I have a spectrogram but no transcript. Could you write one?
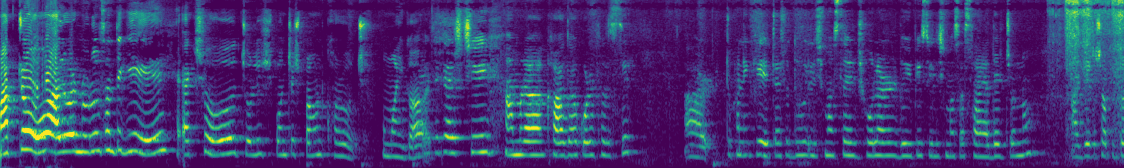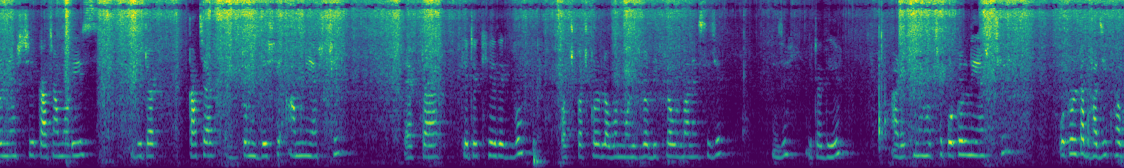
মাত্র আলু আর নুডলস আনতে গিয়ে একশো চল্লিশ পঞ্চাশ পাউন্ড খরচ ও মাই গড থেকে আসছি, আমরা খাওয়া দাওয়া করে ফেলছি। আর একটুখানি কি এটা শুধু ইলিশ মাছের ঝোল আর দুই পিস ইলিশ মাছ আর সায়াদের জন্য? আর যেটা সব ভিতরে নিয়ে আসছি, কাঁচামরিচ। দুটা কাঁচা একদম দেশি আম নিয়ে আসছি। একটা কেটে খেয়ে দেখব। কচকচ করে লবণ, মরিচ বা বিট লবণ বানাইছি যে, এই যে, এটা দিয়ে। আর এখানে হচ্ছে পটল নিয়ে আসছি। পটলটা ভাজি খাব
